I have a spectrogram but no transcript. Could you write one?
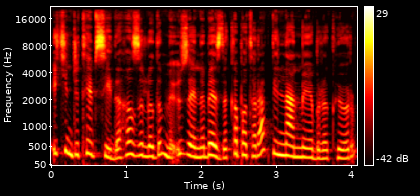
İkinci tepsiyi de hazırladım ve üzerine bezle kapatarak dinlenmeye bırakıyorum.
